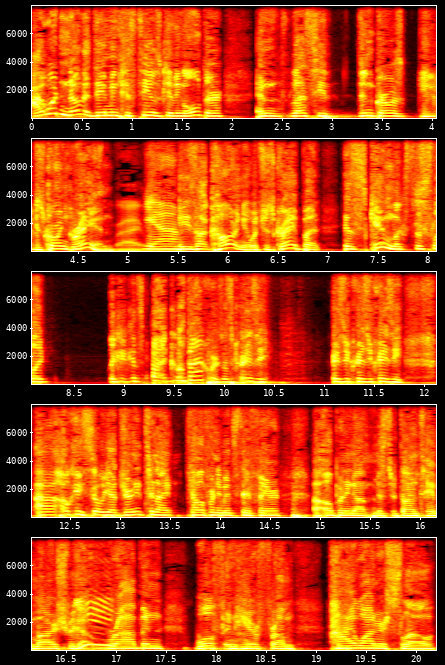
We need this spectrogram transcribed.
I wouldn't know that Damon Castillo's getting older unless he didn't grow his, he's growing gray in. Right. yeah, He's not coloring it, which is great, but his skin looks just like like it gets back, goes backwards. That's crazy. Crazy, crazy, crazy. Uh, okay, so yeah, Journey tonight, California Mid State Fair, uh, opening up Mr. Dante Marsh. We got Robin Wolf in here from High Water Slow.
